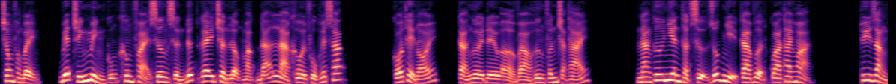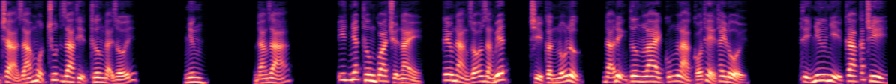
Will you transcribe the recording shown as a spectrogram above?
Trong phòng bệnh, biết chính mình cũng không phải xương sườn đứt gây trần lộng mặc đã là khôi phục huyết sắc. Có thể nói, cả người đều ở vào hưng phấn trạng thái. Nàng cư nhiên thật sự giúp nhị ca vượt qua thai họa. Tuy rằng trả giá một chút ra thịt thương đại giới, nhưng đáng giá. Ít nhất thông qua chuyện này, tiêu nàng rõ ràng biết, chỉ cần nỗ lực, đã định tương lai cũng là có thể thay đổi. Thì như nhị ca cắt chi,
